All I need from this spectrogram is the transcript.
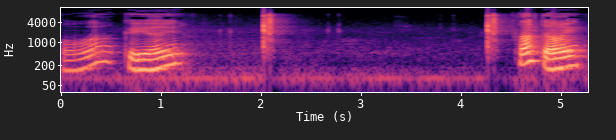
Ủa kìa vậy? Hết rồi.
